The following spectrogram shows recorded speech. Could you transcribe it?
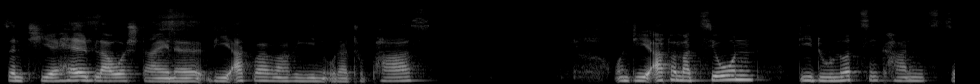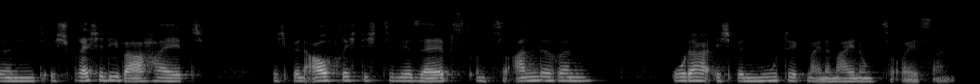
sind hier hellblaue Steine wie Aquamarin oder Topaz. Und die Affirmationen, die du nutzen kannst, sind, ich spreche die Wahrheit, ich bin aufrichtig zu mir selbst und zu anderen oder ich bin mutig, meine Meinung zu äußern.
